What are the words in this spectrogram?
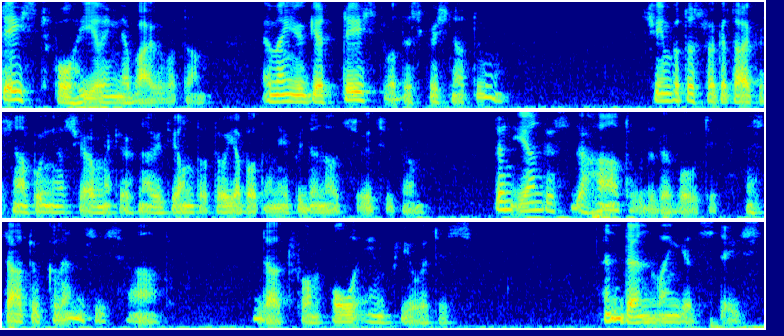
taste for hearing the Bhagavatam. And when you get taste, what does Krishna do? Toyabatani Vidanot Sritsitam. Then he enters the heart of the devotee and start to cleanse his heart that from all impurities. And then one gets taste.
